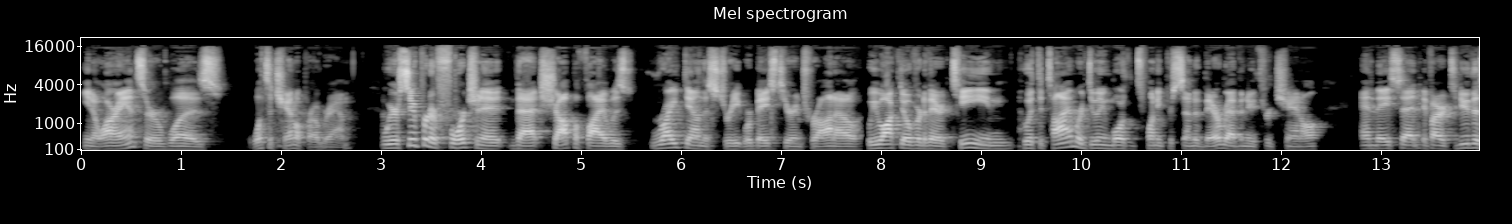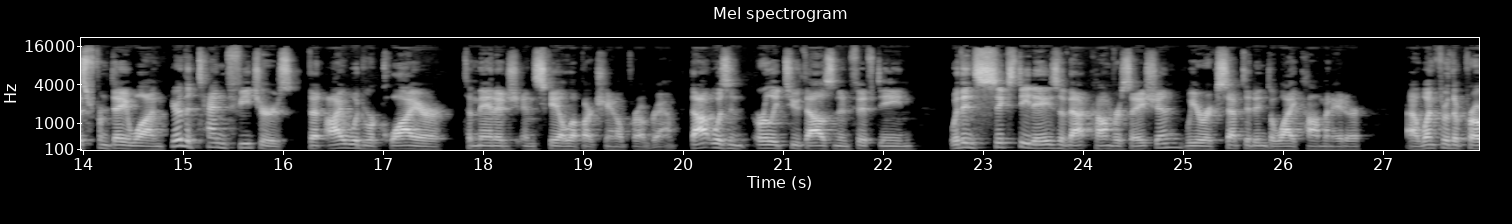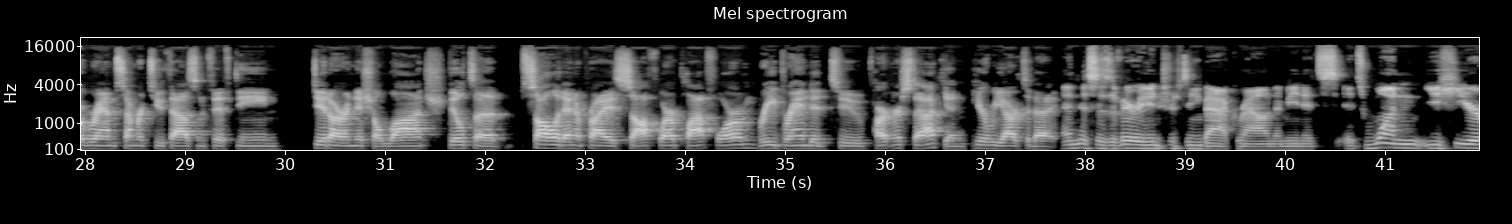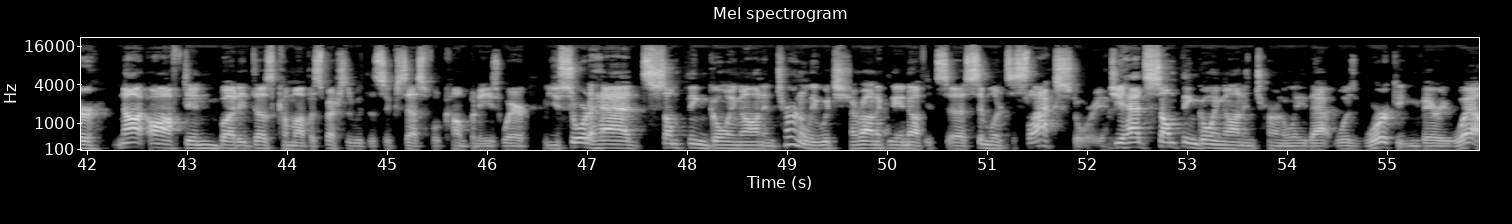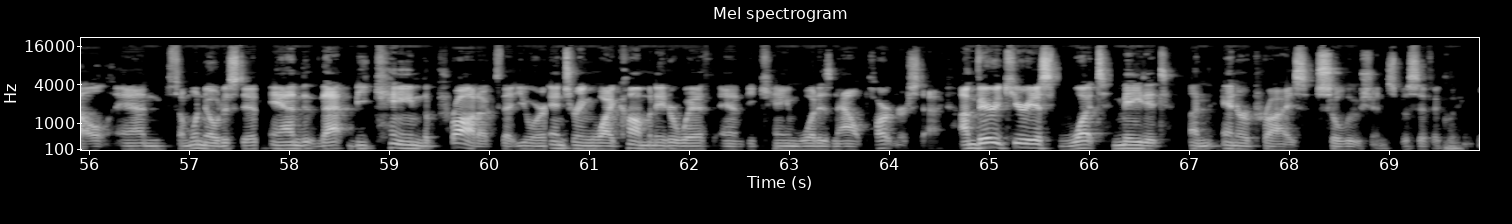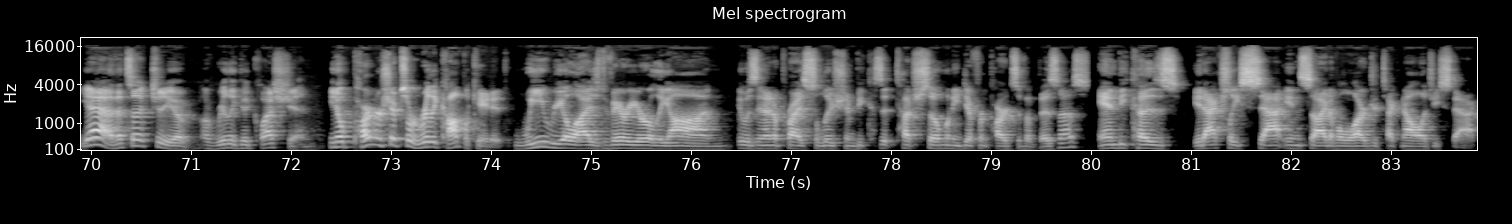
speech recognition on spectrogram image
you know, our answer was, What's a channel program? We were super fortunate that Shopify was right down the street. We're based here in Toronto. We walked over to their team, who at the time were doing more than 20% of their revenue through channel. And they said, if I were to do this from day one, here are the 10 features that I would require to manage and scale up our channel program. That was in early 2015. Within 60 days of that conversation, we were accepted into Y Combinator. Uh, went through the program summer 2015, did our initial launch, built a solid enterprise software platform, rebranded to PartnerStack, and here we are today. And this is a very interesting background. I mean, it's it's one you hear not often, but it does come up, especially with the successful companies where you sort of had something going on internally, which ironically enough, it's uh, similar to Slack's story. But you had something going on internally that was working very well, and someone noticed it, and that became the product that that you were entering Y Combinator with and became what is now PartnerStack. I'm very curious what made it an enterprise solution specifically? Yeah, that's actually a, a, really good question. You know, partnerships are really complicated. We realized very early on it was an enterprise solution because it touched so many different parts of a business and because it actually sat inside of a larger technology stack.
